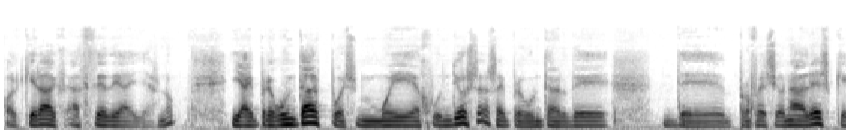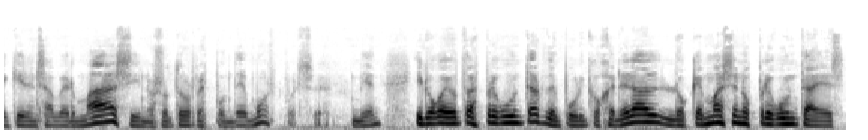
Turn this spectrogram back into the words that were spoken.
cualquiera accede a ellas, ¿no? Y hay preguntas, pues, muy enjundiosas, hay preguntas de, de profesionales que quieren saber más y nosotros respondemos, pues eh, bien. Y luego hay otras preguntas del público general. Lo que más se nos pregunta es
